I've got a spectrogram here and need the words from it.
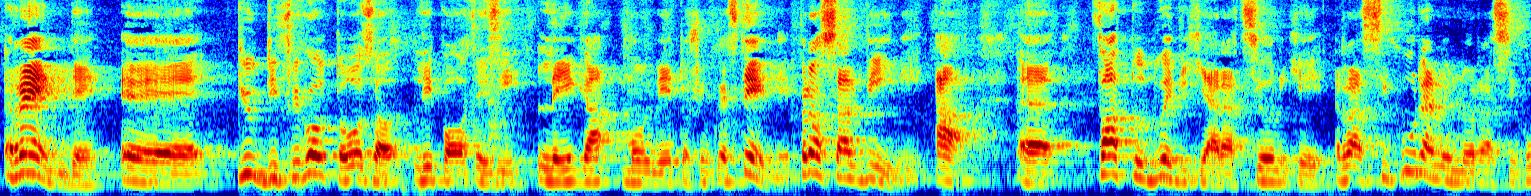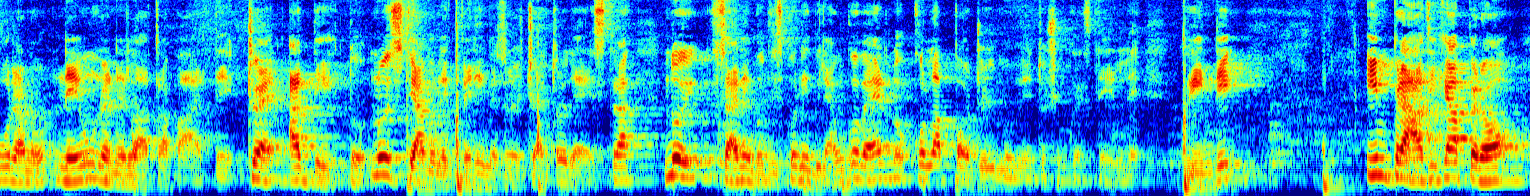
rende eh, più difficoltosa l'ipotesi Lega Movimento 5 Stelle, però Salvini ha eh, fatto due dichiarazioni che rassicurano e non rassicurano né una né l'altra parte, cioè ha detto noi stiamo nel perimetro del centrodestra, noi saremo disponibili a un governo con l'appoggio del Movimento 5 Stelle. Quindi in pratica però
